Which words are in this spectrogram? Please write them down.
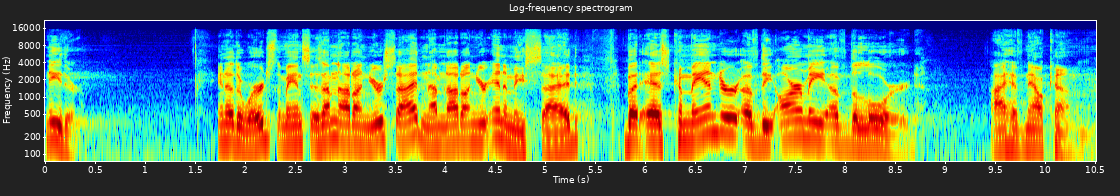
neither. In other words, the man says, I'm not on your side and I'm not on your enemy's side, but as commander of the army of the Lord, I have now come.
